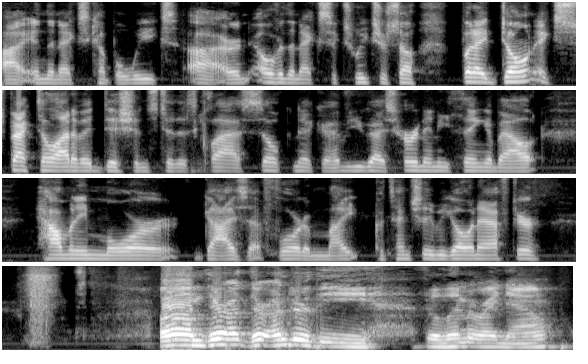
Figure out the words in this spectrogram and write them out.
uh, in the next couple weeks uh, or over the next six weeks or so. But I don't expect a lot of additions to this class. Silk, Nick, have you guys heard anything? Anything about how many more guys that Florida might potentially be going after? Um, they're they're under the the limit right now.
